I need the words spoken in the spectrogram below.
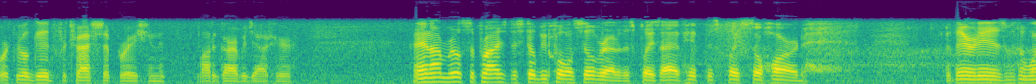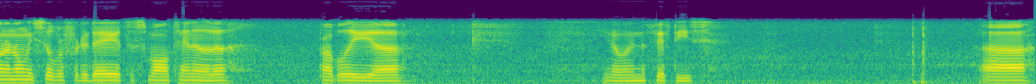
worked real good for trash separation. It's a lot of garbage out here. And I'm real surprised to still be pulling silver out of this place. I have hit this place so hard. But there it is with the one and only silver for today. It's a small Tenn-Öre, probably uh, you know in the 50s. Uh,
